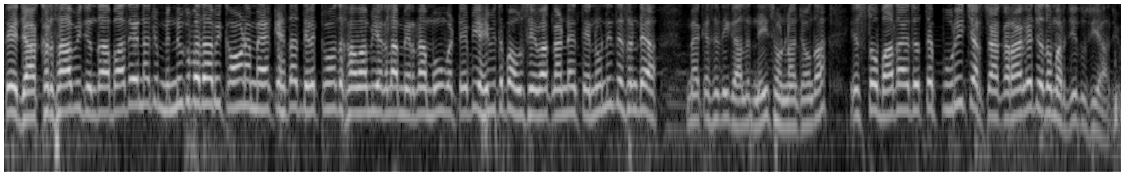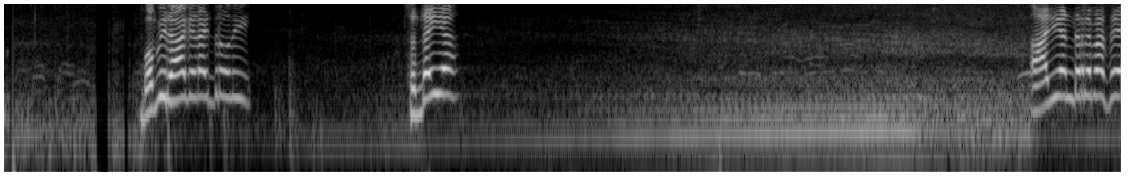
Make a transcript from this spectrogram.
ਤੇ ਜਾਖੜ ਸਾਹਿਬ ਵੀ ਜਿੰਦਾਬਾਦ ਆ। ਇਹਨਾਂ ਚੋਂ ਮੈਨੂੰ ਕੀ ਪਤਾ ਵੀ ਕੌਣ ਹੈ ਮੈਂ ਕਿਸੇ ਦਾ ਦਿਲ ਕਿਉਂ ਦਿਖਾਵਾਂ ਵੀ ਅਗਲਾ ਮੇਰੇ ਨਾਲ ਮੂੰਹ ਵੱਟੇ ਵੀ ਅਸੀਂ ਵੀ ਤਾਂ ਭਾਊ ਸੇਵਾ ਕਰਨੇ, ਤੈਨੂੰ ਨਹੀਂ ਦਿਸਣ ਡਿਆ। ਮੈਂ ਕਿਸੇ ਦੀ ਗੱਲ ਨਹੀਂ ਸੁਣਨਾ ਚਾਹੁੰਦਾ। ਇਸ ਤੋਂ ਬਾਅਦ ਇਹਦੇ ਉੱਤੇ ਪੂਰੀ ਚਰਚਾ ਕਰਾਂਗੇ, ਜਦੋਂ ਮਰਜ਼ੀ ਤੁਸੀਂ ਆ ਜਾਓ। ਬੋਬੀ, ਰਾਹ ਕਿਹੜਾ ਇਧਰੋਂ ਦੀ? ਸਿੱਧਾ ਹੀ ਆ। ਆ ਜੀ ਅੰਦਰਲੇ ਪਾਸੇ।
